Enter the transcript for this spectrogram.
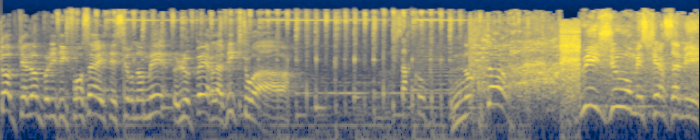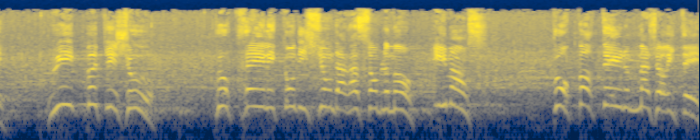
Top, quel homme politique français a été surnommé le père la victoire? Sarko. Non, top Huit jours, mes chers amis, huit petits jours pour créer les conditions d'un rassemblement immense, pour porter une majorité,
